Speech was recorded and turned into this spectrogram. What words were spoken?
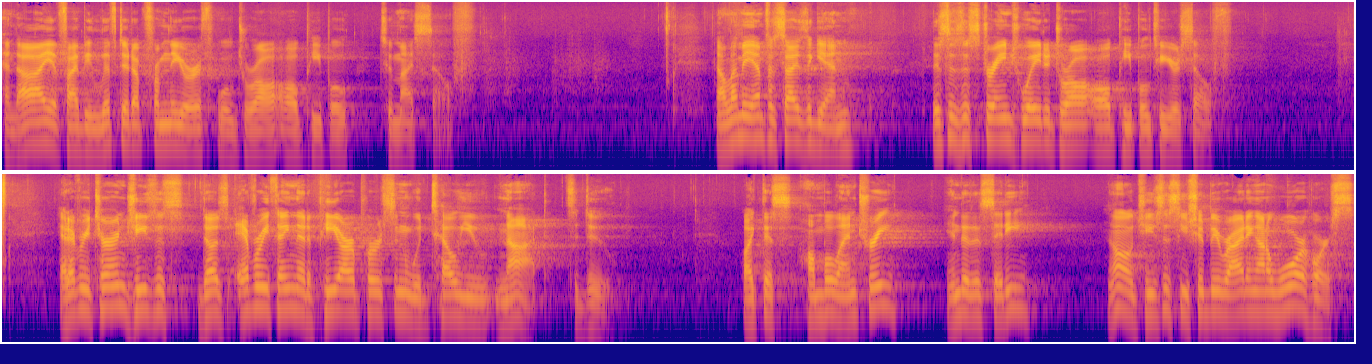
And I, if I be lifted up from the earth, will draw all people to myself. Now, let me emphasize again this is a strange way to draw all people to yourself. At every turn, Jesus does everything that a PR person would tell you not to do. Like this humble entry into the city. No, Jesus, you should be riding on a war horse.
